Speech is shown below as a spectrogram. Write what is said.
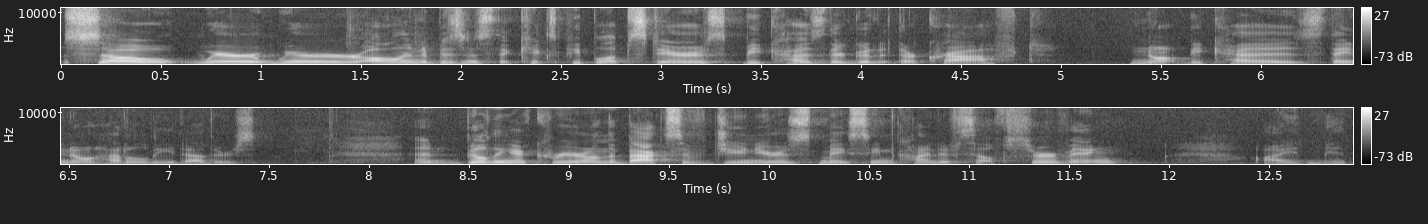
so we're, we're all in a business that kicks people upstairs because they're good at their craft, not because they know how to lead others. And building a career on the backs of juniors may seem kind of self serving. I admit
